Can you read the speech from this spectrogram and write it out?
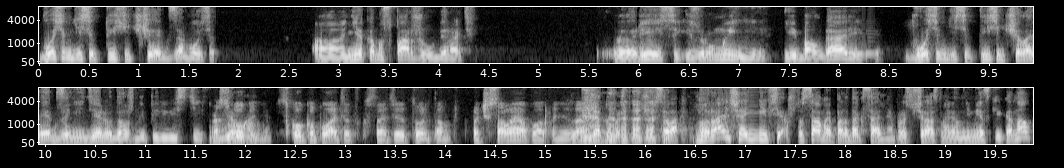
80 тысяч человек завозят. Э, некому спаржу убирать. Э, рейсы из Румынии и Болгарии 80 тысяч человек за неделю должны перевести а в Германию. Сколько, сколько платят, кстати, Толь, там почасовая оплата, не знаю? Я думаю, что почасовая. Но раньше они все, что самое парадоксальное, я просто вчера смотрел немецкий канал,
